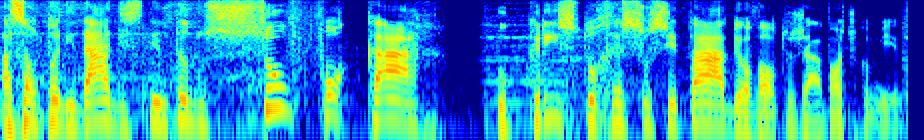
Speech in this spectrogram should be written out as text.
as autoridades tentando sufocar o Cristo ressuscitado. Eu volto já, volte comigo.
